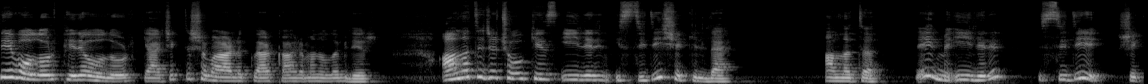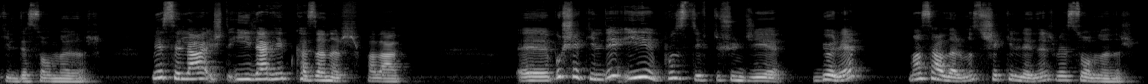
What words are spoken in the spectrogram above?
Dev olur, peri olur, gerçek dışı varlıklar kahraman olabilir. Anlatıcı çoğu kez iyilerin istediği şekilde anlatı değil mi? İyilerin istediği şekilde sonlanır. Mesela işte iyiler hep kazanır falan. Ee, bu şekilde iyi pozitif düşünceye göre masallarımız şekillenir ve sonlanır.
